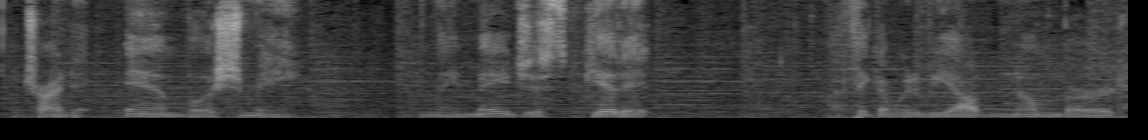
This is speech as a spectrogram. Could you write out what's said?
They're trying to ambush me. And they may just get it. I think I'm going to be outnumbered.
